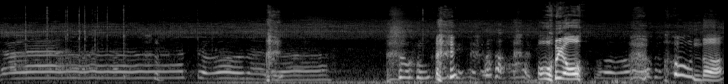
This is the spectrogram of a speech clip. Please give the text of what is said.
다 떠나가. 오, 야. 어, 온다.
